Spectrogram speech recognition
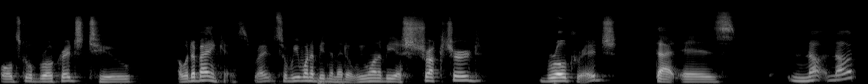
old school brokerage to what a bank is, right? So we want to be in the middle. We want to be a structured brokerage that is not not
